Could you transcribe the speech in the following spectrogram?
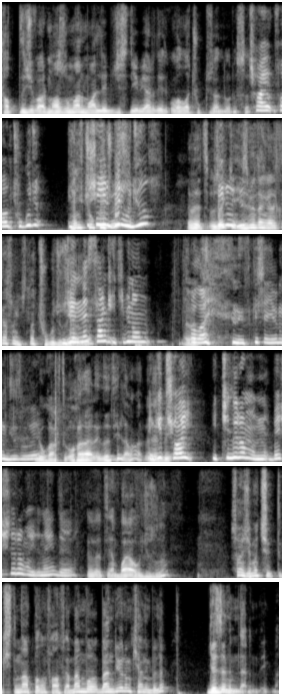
tatlıcı var. Mazlumlar muhallebicisi diye bir yerdeydik. Vallahi çok güzeldi orası. Çay falan çok ucuz. Hem çok Eskişehir ucuz. bir ucuz. Evet. Özellikle ucuz. İzmir'den geldikten sonra cidden çok ucuz Cennet geldi. sanki 2010 Evet. falan yani Eskişehir'in ucuzluğu. Yok artık o kadar da değil ama. Ege Evet, bir- çay 2 lira mı? ne- 5 lira mıydı neydi? Evet yani bayağı ucuzlu. Sonucuma çıktık işte ne yapalım falan filan. Ben bu ben diyorum ki hani böyle gezelim derdindeyim ben.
